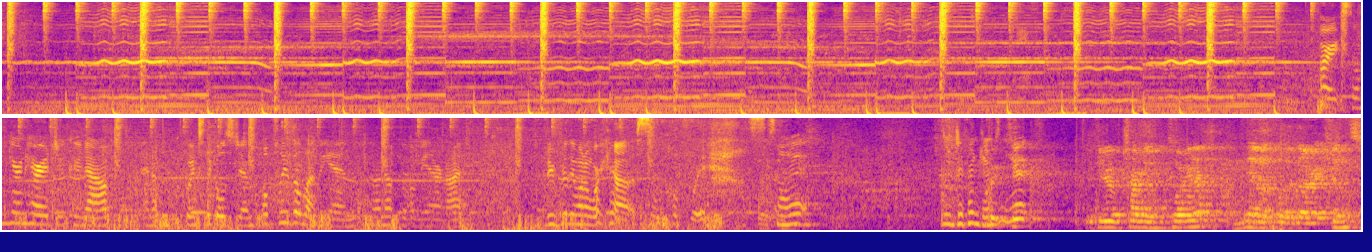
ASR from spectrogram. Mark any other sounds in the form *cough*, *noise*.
Alright, so I'm here in Harajuku now, and I'm going to the Gold's Gym. Hopefully they'll let me in. I don't know if they'll let me in or not. But I really want to work out, so hopefully. That's not it. There's different gyms in here? Tip, if you're ever traveling in Victoria, never follow directions.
